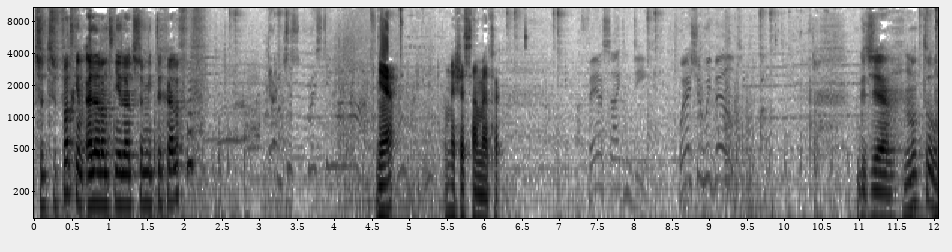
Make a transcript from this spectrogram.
czy przypadkiem Elrond nie leczy mi tych elfów? Nie. One się same tak. Gdzie? No tu,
